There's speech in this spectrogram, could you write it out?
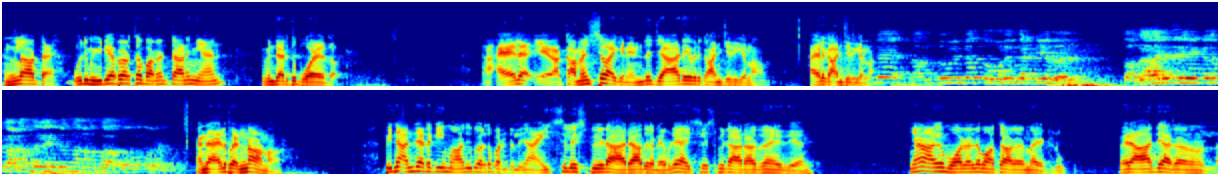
എന്നാലാവട്ടെ ഒരു മീഡിയ പ്രവർത്തനം പറഞ്ഞിട്ടാണ് ഞാൻ ഇവന്റെ അടുത്ത് പോയത്. അയാൾ കമൻസ് വായിക്കണം എന്ത് ജാടി അവർ കാണിച്ചിരിക്കണം അയാൾ കാണിച്ചിരിക്കണം. എന്റെ അയാൾ പെണ്ണാണോ? പിന്നെ അതിന്റെ ഇടയ്ക്ക് ഈ മാധ്യമ പ്രവർത്തനം പറഞ്ഞിട്ടില്ല ഞാൻ ഐസൊലേസ്പിയുടെ ആരാധകനാണ് എവിടെ ഐസൊലേസ്പിയുടെ ആരാധന ഞാൻ? ഞാൻ ആകെ മോഹൻലാലിന്റെ മാത്രമേ ആരാധനയായിട്ടുള്ളൂ വേറെ ആരുടെ ആരാധനയല്ല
